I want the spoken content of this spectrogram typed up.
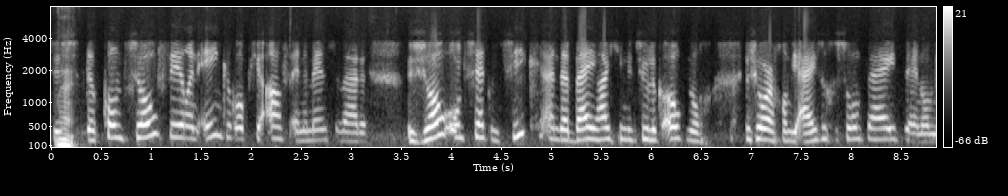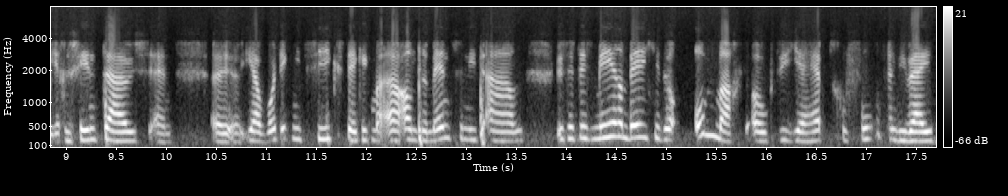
Dus Nee. er komt zoveel in één keer op je af. En de mensen waren zo ontzettend ziek. En daarbij had je natuurlijk ook nog de zorg om je eigen gezondheid en om je gezin thuis. En eh, ja, word ik niet ziek, steek ik maar eh, andere mensen niet aan. Dus het is meer een beetje de onmacht ook die je hebt gevoeld. En die wij,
